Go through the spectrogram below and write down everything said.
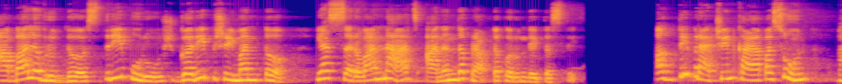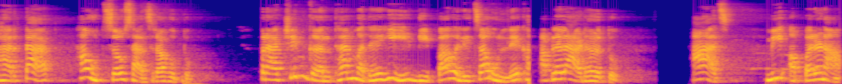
आबालवृद्ध स्त्री पुरुष गरीब श्रीमंत या सर्वांनाच आनंद प्राप्त करून देत असते. अगदी प्राचीन काळापासून भारतात हा उत्सव साजरा होतो. प्राचीन ग्रंथांमध्येही दीपावलीचा उल्लेख आपल्याला आढळतो. आज मी अपर्णा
